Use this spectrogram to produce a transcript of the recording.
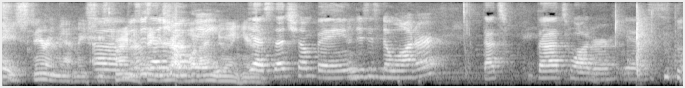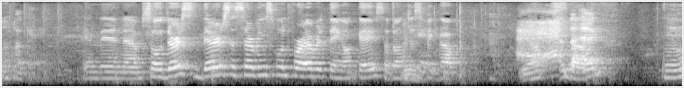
So She's staring at me. She's Um, trying to figure the out what I'm doing here. yes, that's And champagne. this is the water. That's that's water. Yes. Okay. And then um, so there's there's a serving spoon for everything, okay? So don't just pick up Yeah. And the egg. Hmm?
